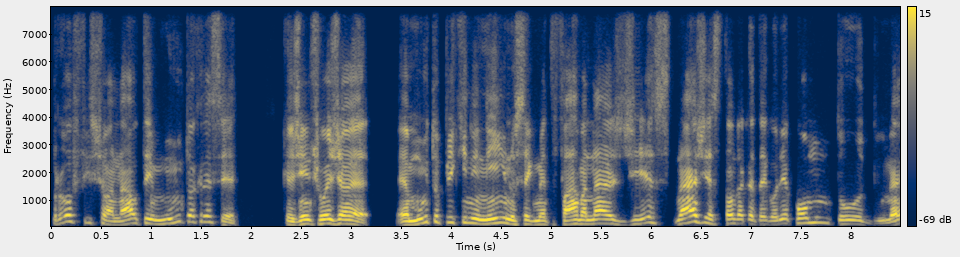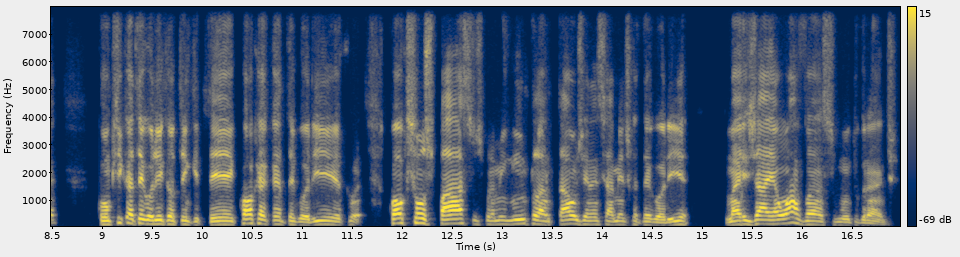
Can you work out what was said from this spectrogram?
profissional, tem muito a crescer. Porque a gente hoje é, é muito pequenininho no segmento farma na, gest, na gestão da categoria como um todo, né? Com que categoria que eu tenho que ter, qual que é a categoria, quais são os passos para mim implantar um gerenciamento de categoria, mas já é um avanço muito grande.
